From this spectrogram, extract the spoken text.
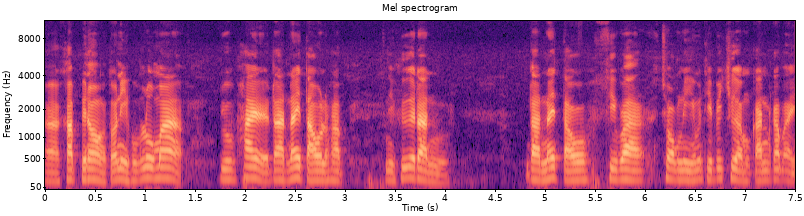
อ่าครับพี่น้องตอนนี้ผมลงมาอยู่ภายด้านในเตาแล้วครับ นี่คือด้านด้านในเตาที่ว่าช่องนี้มันที่ไปเชื่อมกันกับไอ้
